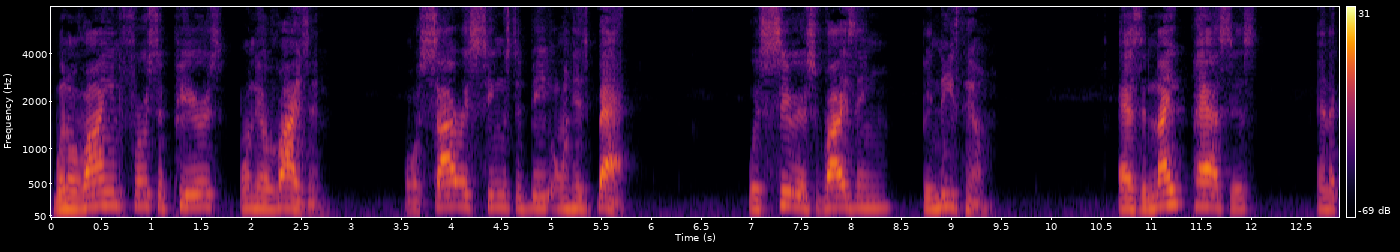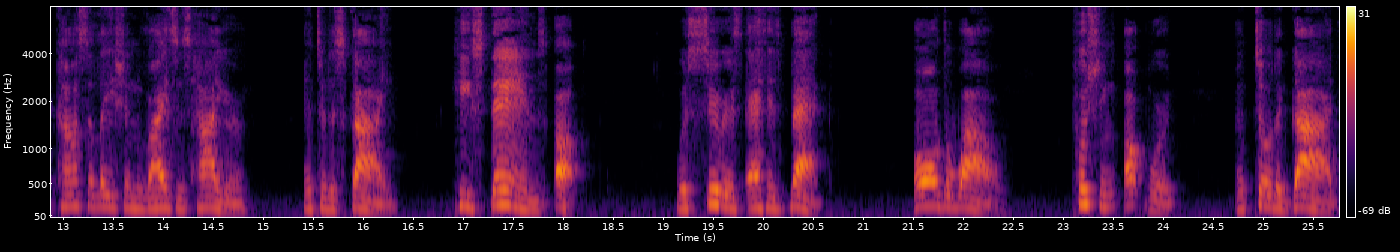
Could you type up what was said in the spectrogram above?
When Orion first appears on the horizon, Osiris seems to be on his back, with Sirius rising beneath him. As the night passes and the constellation rises higher into the sky, he stands up with Sirius at his back, all the while pushing upward until the god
